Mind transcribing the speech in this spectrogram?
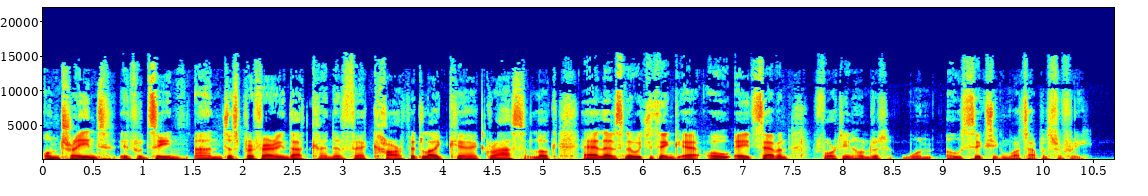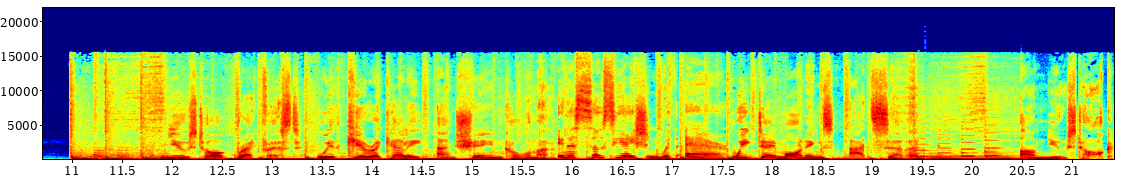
untrained, it would seem, and just preferring that kind of uh, carpet like uh, grass look. Uh, let us know what you think. Uh, 087 1400 106. You can WhatsApp us for free. Newstalk Breakfast with Ciara Kelly and Shane Coleman. In association with AIR. Weekday mornings at 7 on Newstalk.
